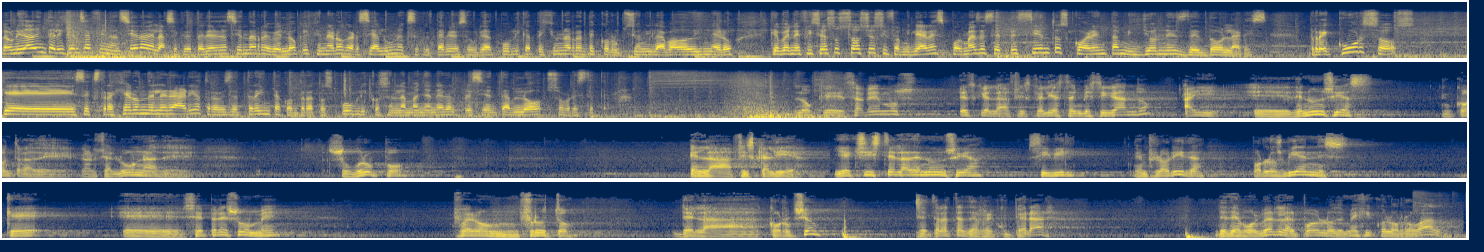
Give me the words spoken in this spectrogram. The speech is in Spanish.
La Unidad de Inteligencia Financiera de la Secretaría de Hacienda reveló que Genaro García Luna, exsecretario de Seguridad Pública, tejió una red de corrupción y lavado de dinero que benefició a sus socios y familiares por más de 740 millones de dólares. Recursos que se extrajeron del erario a través de 30 contratos públicos. En la mañanera el presidente habló sobre este tema. Lo que sabemos es que la Fiscalía está investigando, hay eh, denuncias en contra de García Luna, de su grupo, en la Fiscalía. Y existe la denuncia civil en Florida por los bienes que eh, se presume fueron fruto de la corrupción. Se trata de recuperar, de devolverle al pueblo de México lo robado.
